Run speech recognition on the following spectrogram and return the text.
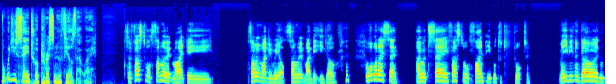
What would you say to a person who feels that way? So first of all, some of it might be some of it might be real, some of it might be ego. what would I say? I would say first of all, find people to talk to. Maybe even go and,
